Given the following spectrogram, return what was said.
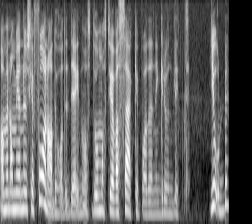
ja men om jag nu ska få en ADHD-diagnos då måste jag vara säker på att den är grundligt gjord.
